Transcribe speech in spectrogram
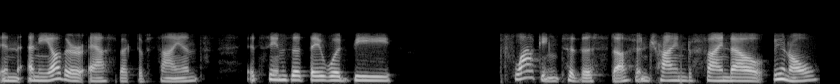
in any other aspect of science, it seems that they would be flocking to this stuff and trying to find out, you know,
